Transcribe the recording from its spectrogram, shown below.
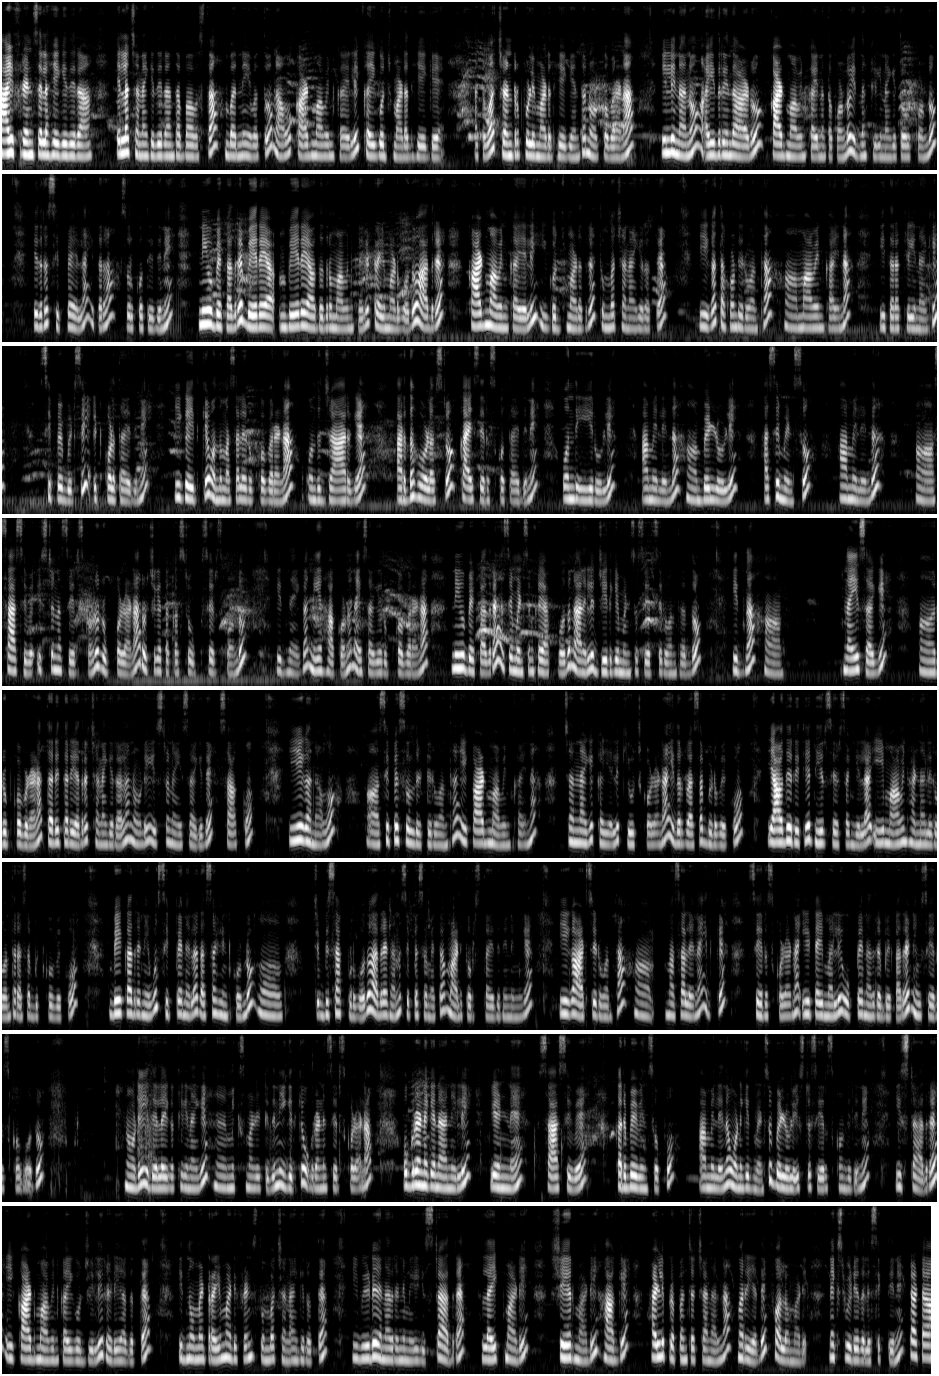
Hi friends ಎಲ್ಲ ಹೇಗಿದ್ದೀರಾ? ಎಲ್ಲ ಚೆನ್ನಾಗಿದ್ದೀರಾ ಅಂತ ಭಾವಿಸ್ತಾ ಬನ್ನಿ ಇವತ್ತು ನಾವು ಕಾಡು ಮಾವಿನಕಾಯಲ್ಲಿ ಕೈಗೊಜ್ಜು ಮಾಡೋದು ಹೇಗೆ ಅಥವಾ ಚಂಡ್ರ ಪುಳಿ ಮಾಡೋದು ಹೇಗೆ ಅಂತ ನೋಡ್ಕೊಬರೋಣ. ಇಲ್ಲಿ ನಾನು ಐದರಿಂದ ಆರು ಕಾಡು ಮಾವಿನಕಾಯಿನ ತಗೊಂಡು ಇದನ್ನ ಕ್ಲೀನಾಗಿ ತೊಳ್ಕೊಂಡು ಇದರ ಸಿಪ್ಪೆ ಎಲ್ಲ ಈ ಥರ ಸುಲ್ಕೋತಿದ್ದೀನಿ ನೀವು ಬೇಕಾದರೆ ಬೇರೆ ಬೇರೆ ಯಾವುದಾದ್ರೂ ಮಾವಿನಕಾಯಲ್ಲಿ ಟ್ರೈ ಮಾಡ್ಬೋದು. ಆದರೆ ಕಾಡು ಮಾವಿನಕಾಯಲ್ಲಿ ಈ ಗೊಜ್ಜು ಮಾಡಿದ್ರೆ ತುಂಬ ಚೆನ್ನಾಗಿರುತ್ತೆ. ಈಗ ತಗೊಂಡಿರುವಂಥ ಮಾವಿನಕಾಯಿನ ಈ ಥರ ಕ್ಲೀನಾಗಿ ಸಿಪ್ಪೆ ಬಿಡಿಸಿ ಇಟ್ಕೊಳ್ತಾ ಇದ್ದೀನಿ. ಈಗ ಇದಕ್ಕೆ ಒಂದು ಮಸಾಲೆ ರುಬ್ಕೊಬರೋಣ. ಒಂದು ಜಾರ್ಗೆ ಅರ್ಧ ಹೋಳಷ್ಟು ಕಾಯಿ ಸೇರಿಸ್ಕೊತಾ ಇದ್ದೀನಿ. ಒಂದು ಈರುಳ್ಳಿ, ಆಮೇಲಿಂದ ಬೆಳ್ಳುಳ್ಳಿ, ಹಸಿಮೆಣಸು, ಆಮೇಲಿಂದ ಸಾಸಿವೆ ಇಷ್ಟನ್ನು ಸೇರಿಸ್ಕೊಂಡು ರುಬ್ಕೊಳ್ಳೋಣ. ರುಚಿಗೆ ತಕ್ಕಷ್ಟು ಉಪ್ಪು ಸೇರಿಸ್ಕೊಂಡು ಇದನ್ನ ಈಗ ನೀರು ಹಾಕ್ಕೊಂಡು ನೈಸಾಗಿ ರುಬ್ಕೊಬರೋಣ. ನೀವು ಬೇಕಾದರೆ ಹಸಿಮೆಣಸಿನ್ಕಾಯಿ ಹಾಕ್ಬೋದು. ನಾನಿಲ್ಲಿ ಜೀರಿಗೆ ಮೆಣಸು ಸೇರಿಸಿರುವಂಥದ್ದು. ಇದನ್ನ ನೈಸಾಗಿ ರುಬ್ಕೊಬಿಡೋಣ. ತರಿ ತರಿ ಆದರೆ ಚೆನ್ನಾಗಿರಲ್ಲ. ನೋಡಿ ಇಷ್ಟು ನೈಸಾಗಿದೆ. ಸಾಕು. ಈಗ ನಾವು ಸಿಪ್ಪೆ ಸುಲ್ದಿಟ್ಟಿರುವಂಥ ಈ ಕಾಡು ಮಾವಿನಕಾಯಿನ ಚೆನ್ನಾಗಿ ಕೈಯಲ್ಲಿ ಕಿವುಚ್ಕೊಳ್ಳೋಣ. ಇದರ ರಸ ಬಿಡಬೇಕು. ಯಾವುದೇ ರೀತಿಯ ನೀರು ಸೇರ್ಸೋಂಗಿಲ್ಲ. ಈ ಮಾವಿನ ಹಣ್ಣಲ್ಲಿರುವಂಥ ರಸ ಬಿಟ್ಕೋಬೇಕು. ಬೇಕಾದರೆ ನೀವು ಸಿಪ್ಪೆನೆಲ್ಲ ರಸ ಹಿಂಡ್ಕೊಂಡು ಬಿಸಾಕ್ಬಿಡ್ಬೋದು. ಆದರೆ ನಾನು ಸಿಪ್ಪೆ ಸಮೇತ ಮಾಡಿ ತೋರಿಸ್ತಾ ಇದ್ದೀನಿ ನಿಮಗೆ. ಈಗ ಆಡಿಸಿಡುವಂಥ ಮಸಾಲೆನ ಇದಕ್ಕೆ ಸೇರಿಸ್ಕೊಳ್ಳೋಣ. ಈ ಟೈಮಲ್ಲಿ ಉಪ್ಪೇನಾದರೆ ಬೇಕಾದರೆ ನೀವು ಸೇರಿಸ್ಕೋಬೋದು. ನೋಡಿ ಇದೆಲ್ಲ ಈಗ ಕ್ಲೀನಾಗಿ ಮಿಕ್ಸ್ ಮಾಡಿಟ್ಟಿದ್ದೀನಿ. ಈಗ ಇದಕ್ಕೆ ಒಗ್ಗರಣೆ ಸೇರಿಸ್ಕೊಳ್ಳೋಣ. ಒಗ್ಗರಣೆಗೆ ನಾನಿಲ್ಲಿ ಎಣ್ಣೆ, ಸಾಸಿವೆ, ಕರಿಬೇವಿನ ಸೊಪ್ಪು ಆಮೇಲೆ ಒಣಗಿದ ಮೆಣಸು, ಬೆಳ್ಳುಳ್ಳಿ ಇಷ್ಟು ಸೇರಿಸ್ಕೊಂಡಿದ್ದೀನಿ. ಇಷ್ಟ ಆದರೆ ಈ ಕಾಡು ಮಾವಿನಕಾಯಿ ಗೊಜ್ಜಿಲಿ ರೆಡಿ ಆಗುತ್ತೆ. ಇದನ್ನೊಮ್ಮೆ ಟ್ರೈ ಮಾಡಿ ಫ್ರೆಂಡ್ಸ್ ತುಂಬ ಚೆನ್ನಾಗಿರುತ್ತೆ. ಈ ವಿಡಿಯೋ ಏನಾದರೂ ನಿಮಗೆ ಇಷ್ಟ ಆದರೆ ಲೈಕ್ ಮಾಡಿ, ಶೇರ್ ಮಾಡಿ, ಹಾಗೆ ಹಳ್ಳಿ ಪ್ರಪಂಚ ಚಾನಲ್ನ ಮರೆಯದೆ ಫಾಲೋ ಮಾಡಿ. ನೆಕ್ಸ್ಟ್ ವಿಡಿಯೋದಲ್ಲಿ ಸಿಗ್ತೀನಿ. ಟಾಟಾ!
